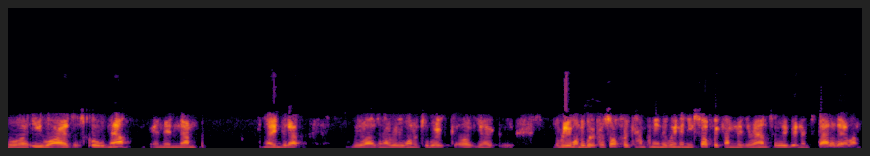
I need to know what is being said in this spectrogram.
or EY as it's called now. And then um, I ended up realizing I really wanted to work, uh, you know, I really wanted to work for a software company, and there weren't any software companies around, so we went and started our one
